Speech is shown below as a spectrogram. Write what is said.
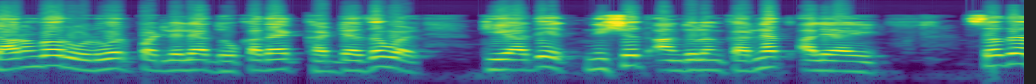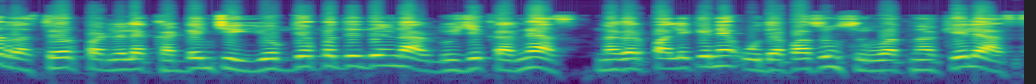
दारंगा रोडवर पडलेल्या धोकादायक खड्ड्याजवळ ठिया देत निषेध आंदोलन करण्यात आले आहे. सदर रस्त्यावर पडलेल्या खड्ड्यांची योग्य पद्धतीने डागडुजी करण्यास नगरपालिकेने उद्यापासून सुरुवात न केल्यास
